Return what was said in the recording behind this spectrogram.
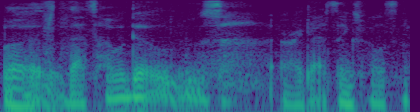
but that's how it goes. All right, guys, thanks for listening.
